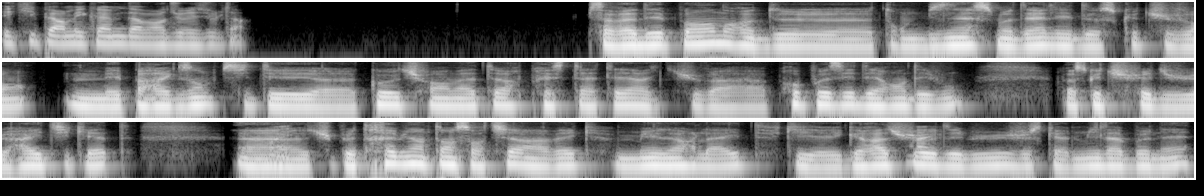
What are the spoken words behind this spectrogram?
et qui permet quand même d'avoir du résultat? Ça va dépendre de ton business model et de ce que tu vends. Mais par exemple, si tu es euh, coach, formateur, prestataire et que tu vas proposer des rendez-vous parce que tu fais du high ticket, euh, tu peux très bien t'en sortir avec MailerLite qui est gratuit au début jusqu'à 1000 abonnés.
